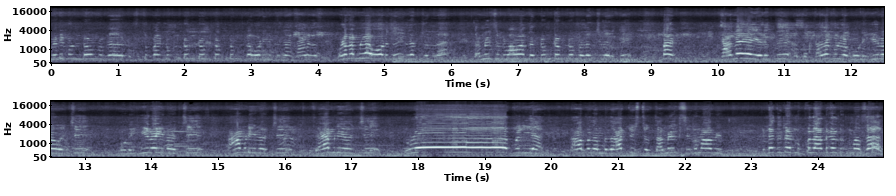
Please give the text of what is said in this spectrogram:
வெடிகுண்டும் துப்பாக்கி டும் டும் டும் டும் தான் ஓடிக்கிட்டு இருக்க கால உலகமெல்லாம் ஓடுது இல்லைன்னு சொல்ல. தமிழ் சினிமாவும் அந்த டும் டும் டும் வளர்ச்சியில் இருக்குது பட் கதையை எடுத்து அந்த கதைக்குள்ளே மூணு ஹீரோ வச்சு ஒரு ஹீரோயினை வச்சு காமெடியை வச்சு ஃபேமிலியை வச்சு இவ்வளோ பெரிய நாற்பது ஐம்பது ஆர்டிஸ்ட் தமிழ் சினிமாவில் கிட்டத்தட்ட முப்பது ஆண்டுகள் இருக்குமா சார்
